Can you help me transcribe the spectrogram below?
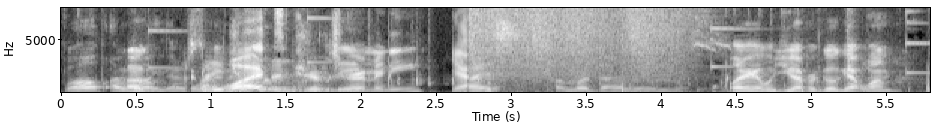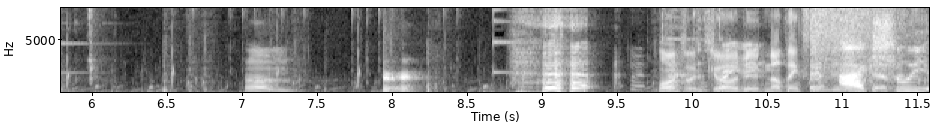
Well, I'm Oh, going there. So what What? in Germany? Germany? Yeah. Nice. Some more diamonds. Larry, would you ever go get one? Um, sure. Long was It's go, dude. here. Nothing. Devin- Actually,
